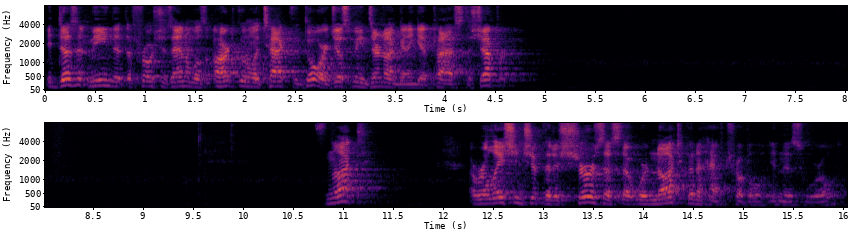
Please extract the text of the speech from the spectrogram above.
It doesn't mean that the ferocious animals aren't going to attack the door, it just means they're not going to get past the shepherd. It's not a relationship that assures us that we're not going to have trouble in this world.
